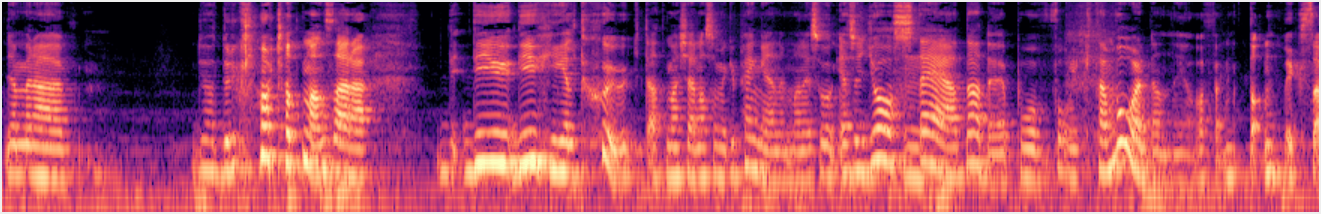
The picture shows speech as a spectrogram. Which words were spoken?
jag menar, ja det är klart att man så här. Det, det, är ju, det är ju helt sjukt att man tjänar så mycket pengar när man är så Alltså Mm. jag städade på folktandvården när jag var 15 liksom.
